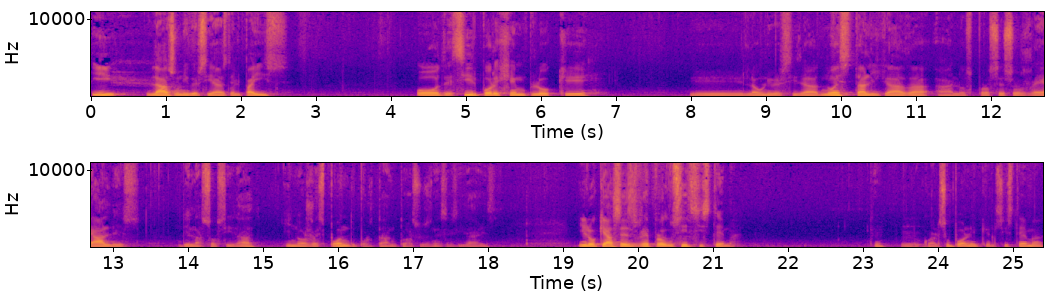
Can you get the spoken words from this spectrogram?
y las universidades del país, o decir, por ejemplo, que eh, la universidad no está ligada a los procesos reales de la sociedad y no responde, por tanto, a sus necesidades. Y lo que hace es reproducir sistema, lo cual supone que el sistema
